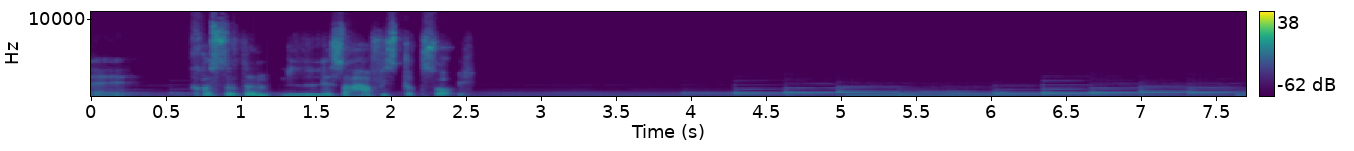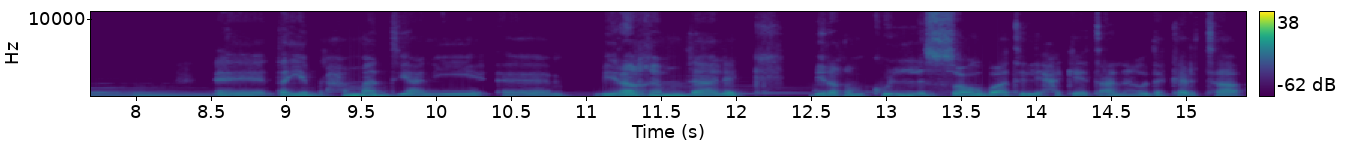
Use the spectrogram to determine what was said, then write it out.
آه، خاصة لصحفي استقصائي. آه، طيب محمد يعني آه، برغم ذلك برغم كل الصعوبات اللي حكيت عنها وذكرتها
